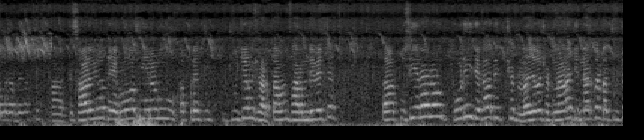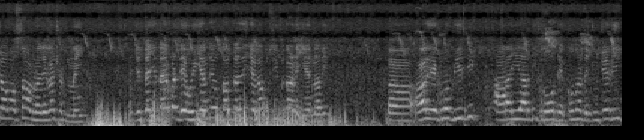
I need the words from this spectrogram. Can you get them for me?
ਬੰਦ ਕਰ ਦੇਣਾ। ਹਾਂ, ਕਿਸਾਨ ਵੀਰੋ, ਦੇਖ ਲਓ, ਅਸੀਂ ਇਹਨਾਂ ਨੂੰ ਆਪਣੇ ਚੂਚਿਆਂ ਨੂੰ ਛੱਡਤਾ ਹੁਣ ਫਾਰਮ ਦੇ ਵਿੱਚ। ਤਾਂ ਤੁਸੀਂ ਇਹਨਾਂ ਨੂੰ ਥੋੜੀ ਜਗ੍ਹਾ ਤੇ ਛੱਡਣਾ, ਜਦੋਂ ਛੱਡਣਾ ਨਾ, ਜਿੰਨਾ ਕੁ ਤੁਹਾਡਾ ਚੂਚਾ ਵਾ, ਉਸ ਹਿਸਾਬ ਨਾਲ ਜਗ੍ਹਾ ਛੱਡਣਾ ਹੀ। ਜਿੱਦਾਂ ਜਿੱਦਾਂ ਇਹ ਵੱਡੇ ਹੋਈ ਜਾਂਦੇ, ਉਦਾਂ ਉਦਾਂ ਦੀ ਜਗ੍ਹਾ ਤੁਸੀਂ ਵਧਾਣੀ ਹੈ ਇਹਨਾਂ ਦੀ। ਤਾਂ ਆਹ ਦੇਖ ਲਓ ਵੀਰ ਜੀ, ਆਰ ਆਈ ਆਰ ਦੀ ਗਰੋਥ ਦੇਖੋ ਸਾਡੇ ਚੂਚੇ ਦੀ।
